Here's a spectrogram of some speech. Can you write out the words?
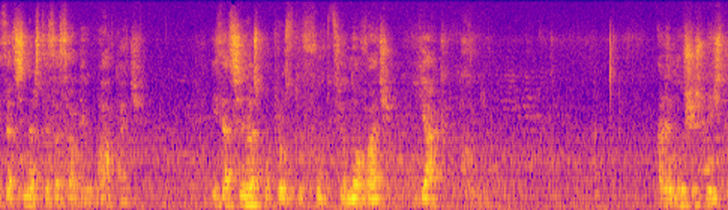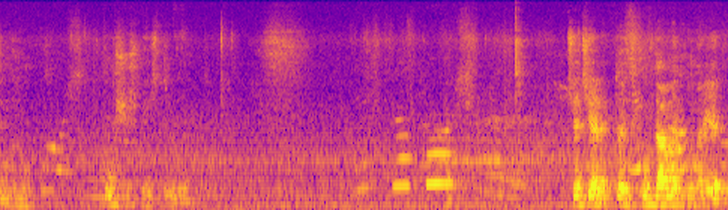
I zaczynasz te zasady łapać i zaczynasz po prostu funkcjonować jak król. Ale musisz mieć ten grunt. Musisz mieć ten grunt. Przyjaciele, to jest fundament numer jeden.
